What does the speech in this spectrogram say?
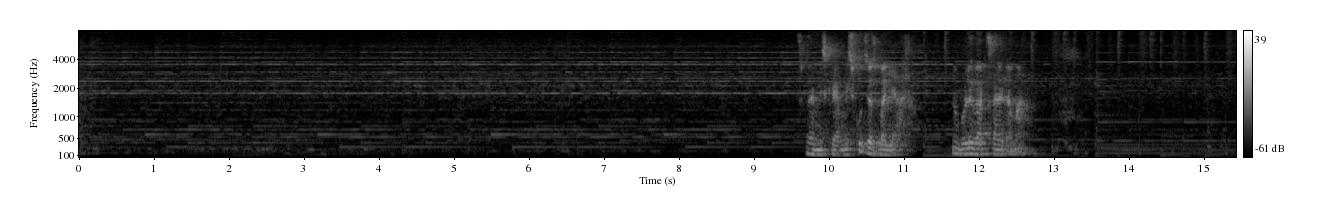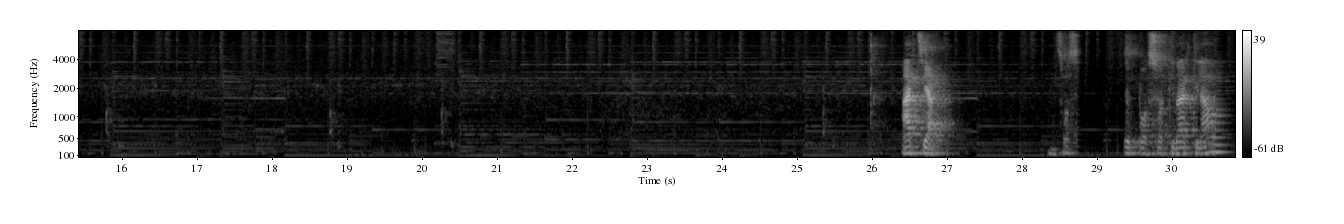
Allora mi scrive, mi scusi ho sbagliato, non volevo alzare la mano. Marzia, non so se posso attivarti l'audio.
